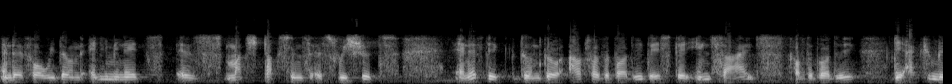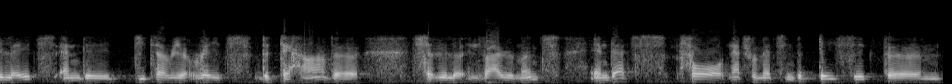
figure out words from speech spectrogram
and therefore we don't eliminate as much toxins as we should. And if they don't go out of the body, they stay inside of the body, they accumulate and they deteriorate the terrain, the cellular environment, And that's for natural medicine the basic um,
